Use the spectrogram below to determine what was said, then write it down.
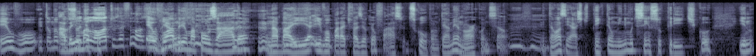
eu vou Então, meu abrir professor uma de Lotus é filósofo. eu vou abrir uma pousada na Bahia e vou parar de fazer o que eu faço. Desculpa, não tenho a menor condição. Então, assim, acho que tem que ter um mínimo de senso crítico e, não-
